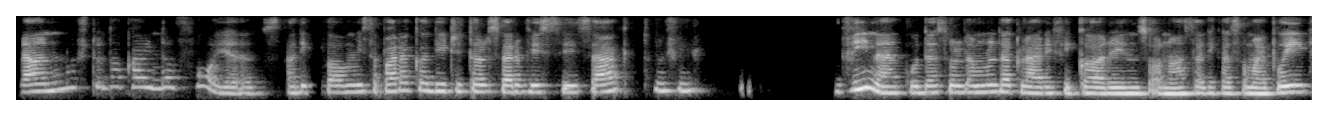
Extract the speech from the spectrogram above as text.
Dar nu știu dacă ai voie. Adică mi se pare că Digital Services Act vine cu destul de multe clarificări în zona asta, adică să mai pui,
